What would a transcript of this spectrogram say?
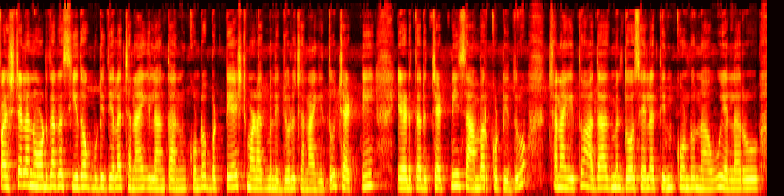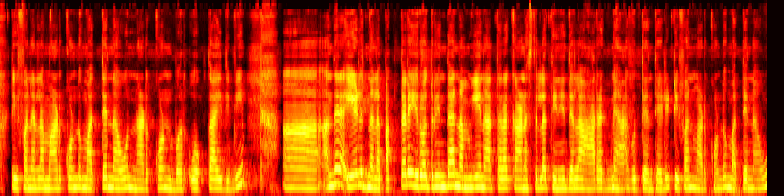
ಫಸ್ಟೆಲ್ಲ ನೋಡಿದಾಗ ಸೀದೋಗ್ಬಿಟ್ಟಿದೆಯಲ್ಲ, ಚೆನ್ನಾಗಿಲ್ಲ ಅಂತ ಅಂದ್ಕೊಂಡು ಬಟ್ ಟೇಸ್ಟ್ ಮಾಡಾದ್ಮೇಲೆ ನಿಜವಲ್ಲೂ ಚೆನ್ನಾಗಿತ್ತು. ಚಟ್ನಿ, ಎರಡು ಥರದ ಚಟ್ನಿ, ಸಾಂಬಾರು ಕೊಟ್ಟಿದ್ರು. ಚೆನ್ನಾಗಿತ್ತು. ಅದಾದಮೇಲೆ ದೋಸೆ ಎಲ್ಲ ತಿನ್ಕೊಂಡು ನಾವು ಎಲ್ಲರೂ ಟಿಫನ್ ಎಲ್ಲ ಮಾಡಿಕೊಂಡು ಮತ್ತೆ ನಾವು ನಡ್ಕೊಂಡು ಬರ್, ಹೋಗ್ತಾ ಇದ್ದೀವಿ. ಅಂದರೆ ಹೇಳಿದ್ನಲ್ಲ, ಪಕ್ಕದಲ್ಲೇ ಇರೋದ್ರಿಂದ ನಮಗೇನು ಆ ಥರ ಕಾಣಿಸ್ತಿಲ್ಲ, ತಿಂದಿದ್ದೆಲ್ಲ ಆರೋಗ್ಯ ಆಗುತ್ತೆ ಅಂತೇಳಿ ಟಿಫನ್ ಮಾಡಿಕೊಂಡು ಮತ್ತೆ ನಾವು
